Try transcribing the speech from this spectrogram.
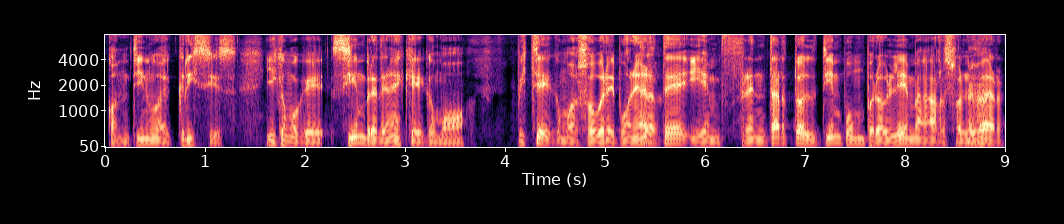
continuo de crisis y es como que siempre tenés que como, viste, como sobreponerte y enfrentar todo el tiempo un problema a resolver.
